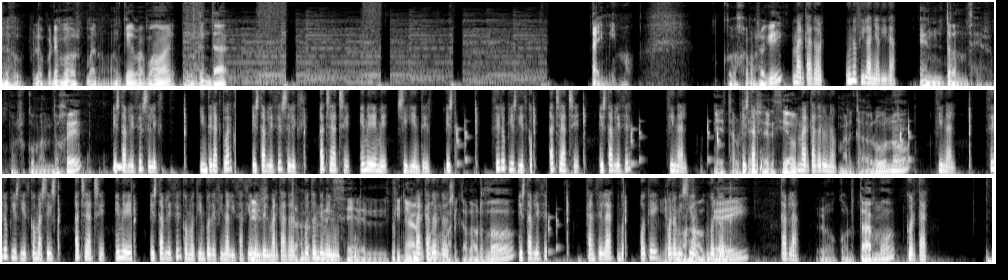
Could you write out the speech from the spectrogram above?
Lo ponemos, bueno, aunque vamos a intentar ahí mismo. Cogemos aquí, Marcador. 1 fila añadida. entonces, pues comando G, Establecer select. Interactuar. Establecer select. HH. MM. Siguientes. Est 0 pies 10. co- HH. Establecer. Final. establecer Estable- selección, Marcador 1. marcador 1, Final. 0 pies 10,6. HH. MM. Establecer como tiempo de finalización el del marcador. Botón de menú. establecer el final Marcador con dos. marcador 2, Establecer. Cancelar. OK. le Por omisión. OK, Botón. Tabla. lo cortamos, Cortar. Le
